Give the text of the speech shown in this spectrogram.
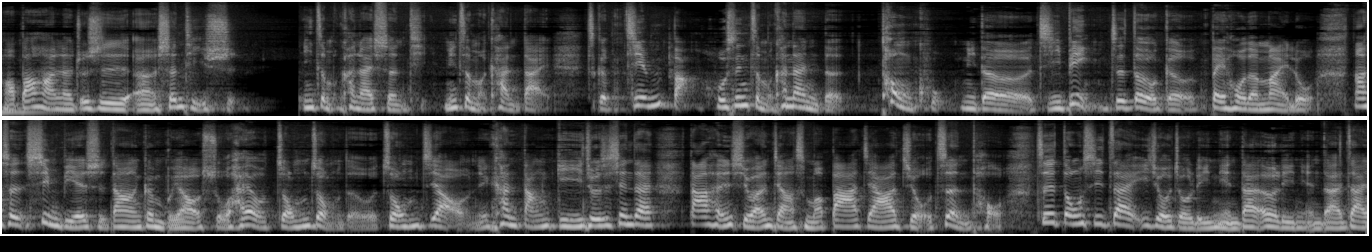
好，包含了就是呃身体史，你怎么看待身体？你怎么看待这个肩膀？或是你怎么看待你的？痛苦，你的疾病，这都有个背后的脉络。那是性别史，当然更不要说，还有种种的宗教。你看，当地就是现在大家很喜欢讲什么八加九正头这些东西，在一九九零年代、二零年代，在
